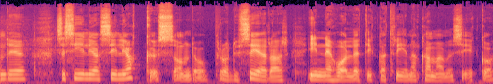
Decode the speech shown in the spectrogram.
Det är Cecilia Siljakus som då producerar innehållet i Katrina kammarmusik. Och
